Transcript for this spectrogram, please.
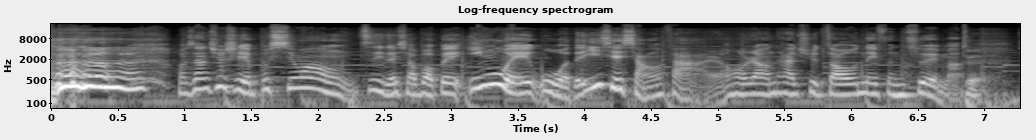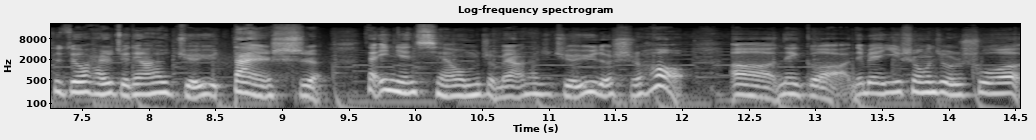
好像确实也不希望自己的小宝贝因为我的一些想法，然后让他去遭那份罪嘛。对，所以最后还是决定让他去绝育。但是在一年前我们准备让他去绝育的时候，呃，那个那边医生就是说。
